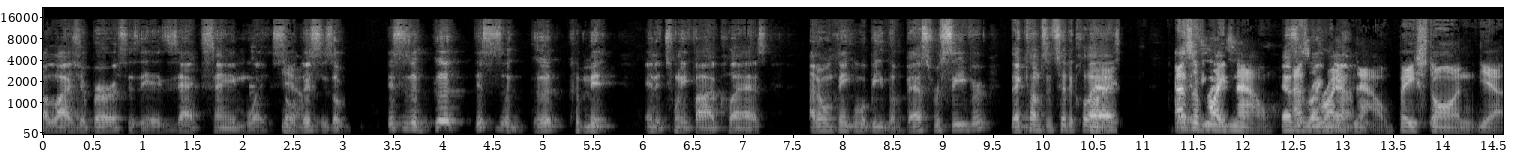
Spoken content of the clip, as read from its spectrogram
Elijah Burress is the exact same way. So Yeah. this is a this is a good this is a good commit in the 25 class. I don't think it will be the best receiver that comes into the class. Right. as of right now, as as, of of right right, now. now. based on yeah.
